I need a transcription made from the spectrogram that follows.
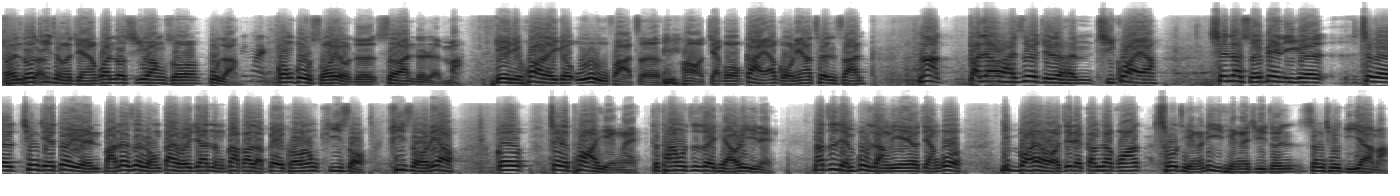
很多基层的检察官都希望说，部长公布所有的涉案的人嘛，因为你画了一个五五法则，哈、哦，加果盖啊，果领衬衫，那大家还是会觉得很奇怪啊。现在随便一个这个清洁队员把垃圾桶带回家，两百九十八块，用起手起手料，搁这个判刑呢，这贪污治罪条例呢。那之前部长你也有讲过，你不爱好这个检察官出庭立庭的时阵，生手机啊嘛。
